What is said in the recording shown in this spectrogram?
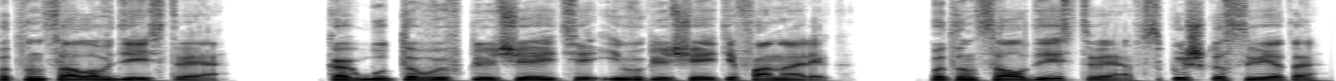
потенциалов действия. Как будто вы включаете и выключаете фонарик. Потенциал действия – вспышка света,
